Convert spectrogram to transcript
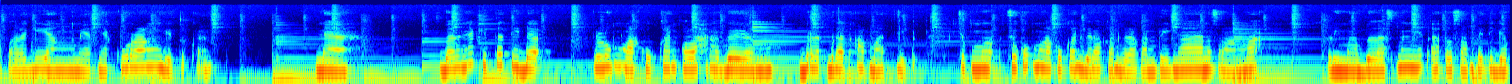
Apalagi yang niatnya kurang gitu kan. Nah sebenarnya kita tidak perlu melakukan olahraga yang berat-berat amat gitu. Cukup cukup melakukan gerakan-gerakan ringan selama 15 menit atau sampai 30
